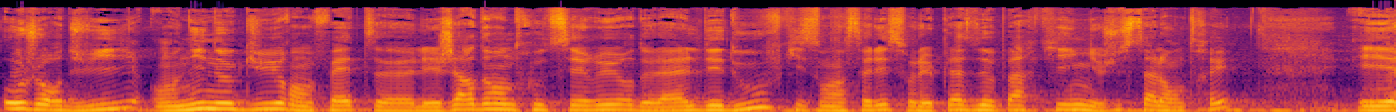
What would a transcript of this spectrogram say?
aujourd'hui on inaugure en fait les jardins en trous de serrure de la Halle des Douves qui sont installés sur les places de parking juste à l'entrée. Et,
